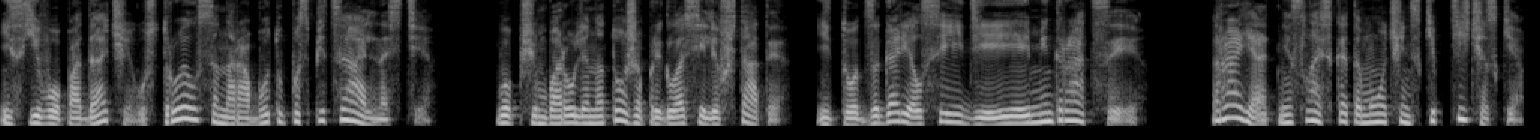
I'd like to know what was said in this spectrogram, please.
и с его подачи устроился на работу по специальности. В общем, Барулина тоже пригласили в Штаты, и тот загорелся идеей эмиграции. Рая отнеслась к этому очень скептически,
